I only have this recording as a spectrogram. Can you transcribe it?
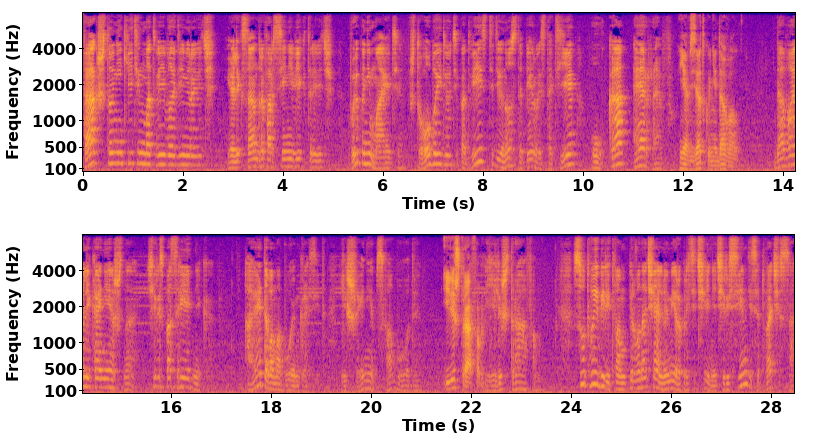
Так что, Никитин Матвей Владимирович и Александров Арсений Викторович, вы понимаете, что оба идете по 291 статье УК РФ. Я взятку не давал. Давали, конечно, через посредника. А это вам обоим грозит лишением свободы. Или штрафом. Или штрафом. Суд выберет вам первоначальную меру пресечения через 72 часа.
